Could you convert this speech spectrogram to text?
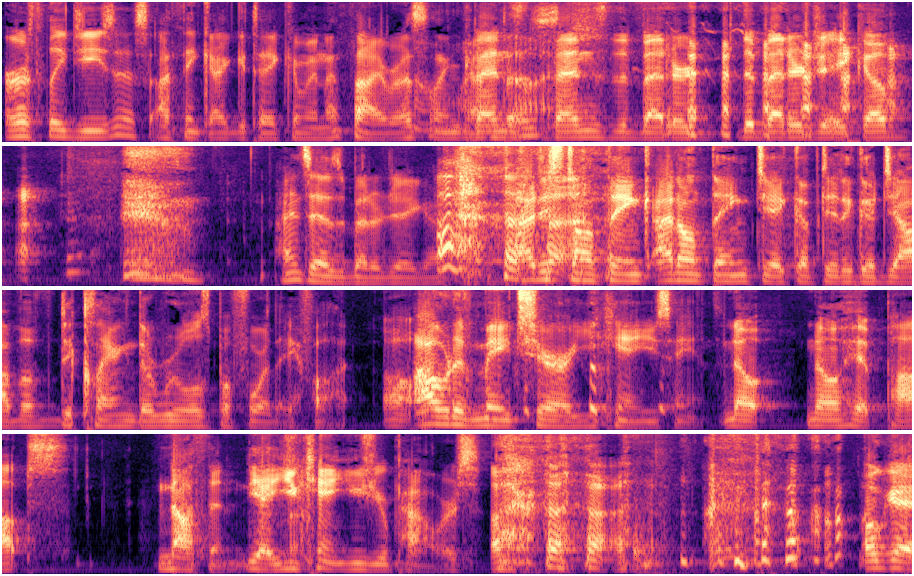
earthly Jesus, I think I could take him in a thigh wrestling Ben's, contest. Ben's the better the better Jacob. I'd say it's a better Jacob. I just don't think I don't think Jacob did a good job of declaring the rules before they fought. Oh. I would have made sure you can't use hands. No no hip pops. Nothing. Yeah, you can't use your powers. Okay,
